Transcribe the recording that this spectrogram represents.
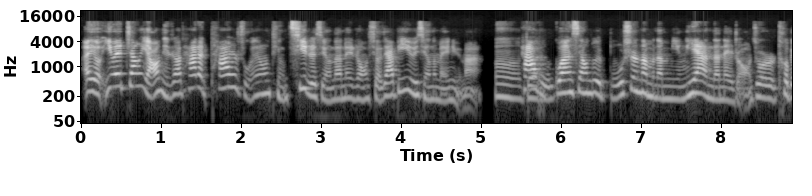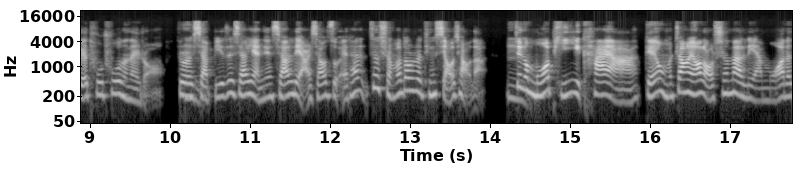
哎呦，因为张瑶，你知道她的她是属于那种挺气质型的那种小家碧玉型的美女嘛，嗯，她五官相对不是那么的明艳的那种，就是特别突出的那种，就是小嗯鼻子、小眼睛、小脸儿、小嘴，她就什么都是挺小巧的。这个嗯磨皮一开啊，给我们张瑶老师那脸磨的，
